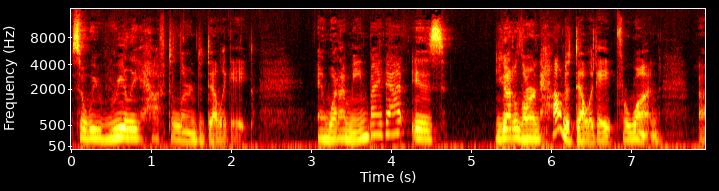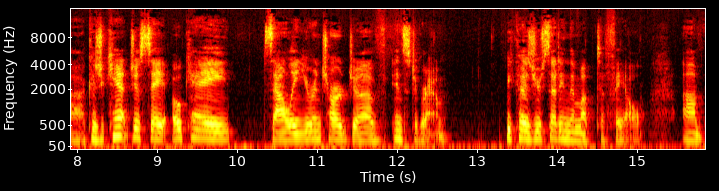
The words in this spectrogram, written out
so we really have to learn to delegate. And what I mean by that is you got to learn how to delegate for one, because uh, you can't just say, okay, Sally, you're in charge of Instagram, because you're setting them up to fail. Um,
